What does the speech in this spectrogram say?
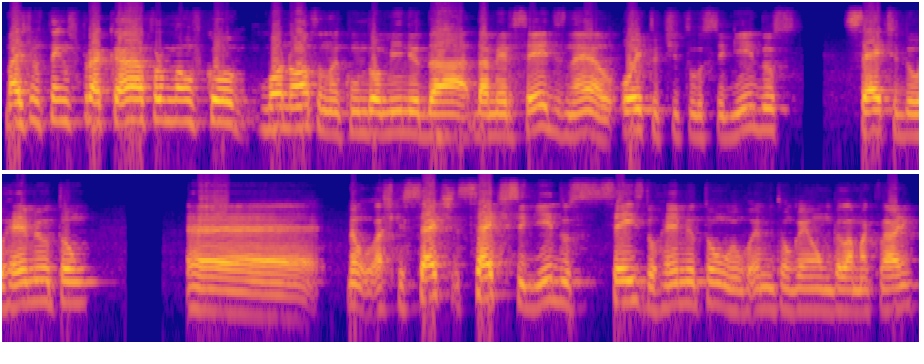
Mas de uns tempos para cá, a Fórmula 1 ficou monótona com o domínio da, da Mercedes, né? Oito títulos seguidos, sete do Hamilton. É... Não, acho que sete, sete seguidos, seis do Hamilton. O Hamilton ganhou um pela McLaren.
